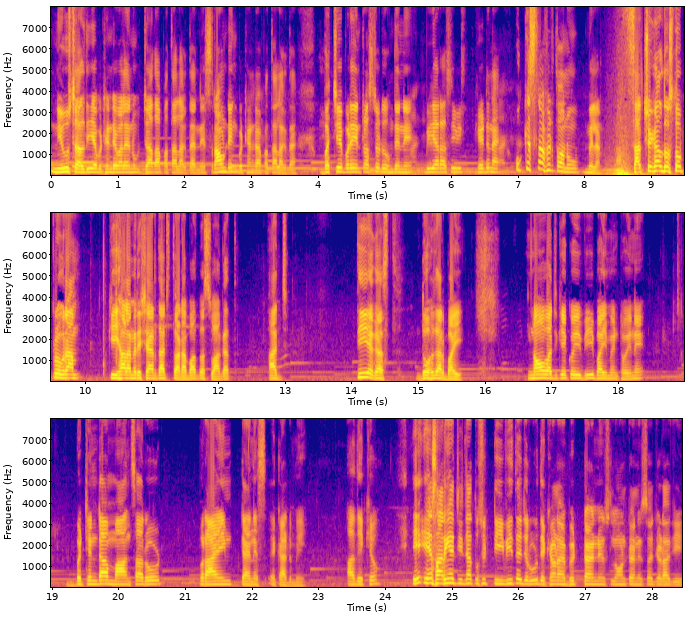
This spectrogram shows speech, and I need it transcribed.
ਨਿਊਜ਼ ਚੱਲਦੀ ਹੈ ਬਠਿੰਡੇ ਵਾਲਿਆਂ ਨੂੰ ਜ਼ਿਆਦਾ ਪਤਾ ਲੱਗਦਾ ਨੇ ਸਰਾਊਂਡਿੰਗ ਬਠਿੰਡਾ ਪਤਾ ਲੱਗਦਾ। ਬੱਚੇ ਬੜੇ ਇੰਟਰਸਟਿਡ ਹੁੰਦੇ ਨੇ ਵੀ ਯਾਰ ਅਸੀਂ ਵੀ ਖੇਡਣਾ ਹੈ ਉਹ ਕਿਸ ਤਰ੍ਹਾਂ ਫਿਰ ਤੁਹਾਨੂੰ ਮਿਲਣ? ਸਤਿ ਸ਼੍ਰੀ ਅਕਾਲ ਦੋਸਤੋ ਪ੍ਰੋਗਰਾਮ ਕੀ ਹਾਲ ਹੈ ਮੇਰੇ ਸ਼ਹਿਰ ਦਾ? ਅੱਜ ਤੁਹਾਡਾ ਬਹੁਤ ਬਹੁਤ ਸਵਾਗਤ। ਅੱਜ 30 ਅਗਸਤ 2022 9 ਵਜੇ ਕੋਈ 20 22 ਮਿੰਟ ਹੋਏ ਨੇ। Bathinda Mansa road, prime tennis academy. ਆ ਦੇਖਿਓ। ਇਹ ਇਹ ਸਾਰੀਆਂ ਚੀਜ਼ਾਂ ਤੁਸੀਂ ਟੀਵੀ ਤੇ ਜ਼ਰੂਰ ਦੇਖਿਆ ਹੋਣਾ ਵੀ ਟੈਨਿਸ ਲੌਨ ਟੈਨਿਸ ਆ ਜਿਹੜਾ ਜੀ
